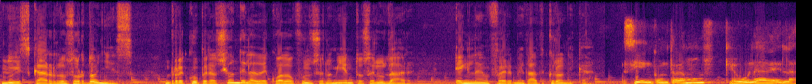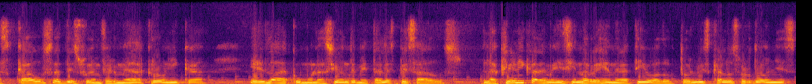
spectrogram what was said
Luis Carlos Ordóñez. Recuperación del adecuado funcionamiento celular en la enfermedad crónica. Si encontramos que una de las causas de su enfermedad crónica es la acumulación de metales pesados, la Clínica de Medicina Regenerativa Dr. Luis Carlos Ordóñez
